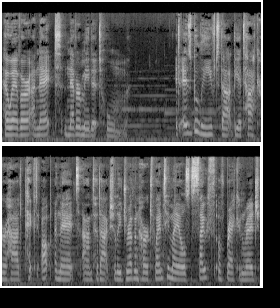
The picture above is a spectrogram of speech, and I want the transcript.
However, Annette never made it home. It is believed that the attacker had picked up Annette and had actually driven her 20 miles south of Breckenridge,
